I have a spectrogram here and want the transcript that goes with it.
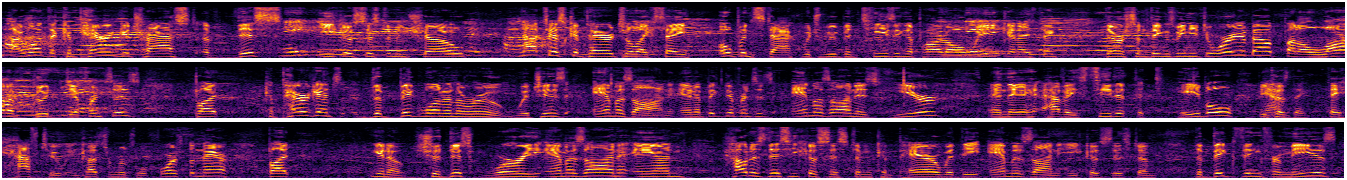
I want the compare and contrast of this ecosystem and show, not just compared to like say OpenStack, which we've been teasing apart all week, and I think there are some things we need to worry about, but a lot of good differences, but compare against the big one in the room, which is Amazon, and a big difference is Amazon is here, and they have a seat at the table because yeah. they, they have to, and customers will force them there, but you know, should this worry Amazon and how does this ecosystem compare with the Amazon ecosystem? The big thing for me is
